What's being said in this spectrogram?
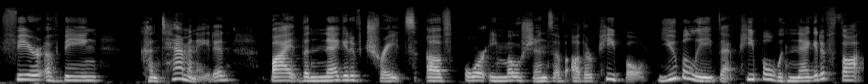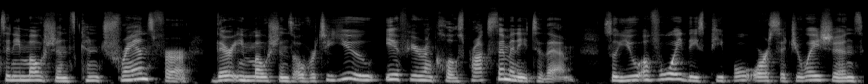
fear of being contaminated by the negative traits of or emotions of other people. You believe that people with negative thoughts and emotions can transfer their emotions over to you if you're in close proximity to them. So you avoid these people or situations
